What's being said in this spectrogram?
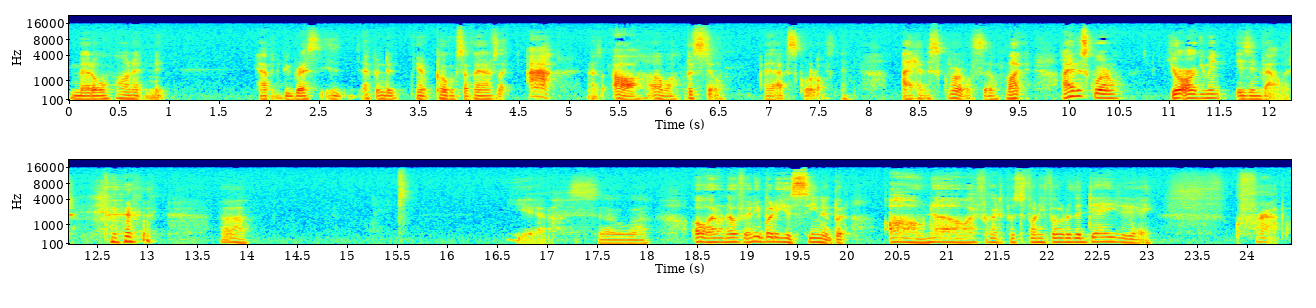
metal on it and it happened to be rest. It happened to, you know, poke himself and I was like, ah! And I was like, oh, oh well. But still, I have a Squirtle. And I have a squirrel, So, my, I have a squirrel. Your argument is invalid. uh, yeah, so, uh, oh, I don't know if anybody has seen it, but, oh no, I forgot to post a funny photo of the day today. Crap,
